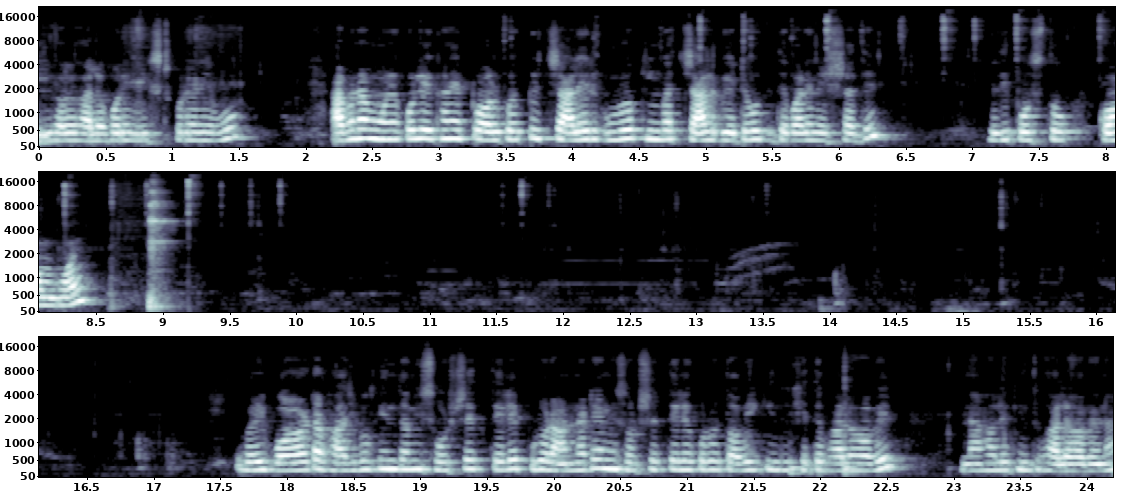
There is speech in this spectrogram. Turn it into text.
এইভাবে ভালো করে মিক্সড করে নেব। আপনারা মনে করলে এখানে একটু অল্প একটু চালের গুঁড়ো কিংবা চাল বেটেও দিতে পারেন এর সাথে। যদি পোস্ত কম হয়। এবার এই বড়াটা ভাজবো কিন্তু আমি সর্ষের তেলে, পুরো রান্নাটাই আমি সর্ষের তেলে করব, তবেই কিন্তু খেতে ভালো হবে, না হলে কিন্তু ভালো হবে না।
